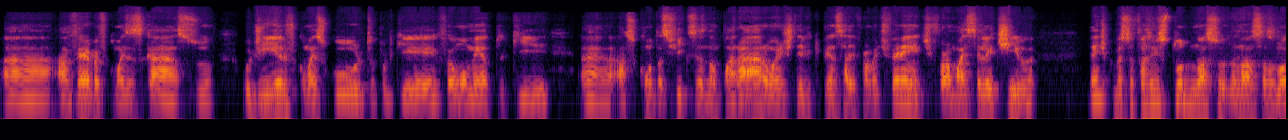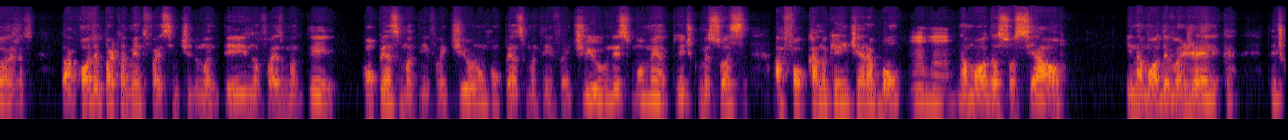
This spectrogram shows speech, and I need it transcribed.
a, a verba ficou mais escasso, o dinheiro ficou mais curto, porque foi um momento que uh, as contas fixas não pararam, a gente teve que pensar de forma diferente, de forma mais seletiva. A gente começou a fazer um estudo nosso, nas nossas lojas. Tá? Qual departamento faz sentido manter e não faz manter? Compensa manter infantil ou não compensa manter infantil nesse momento? A gente começou a, a focar no que a gente era bom, uhum. na moda social e na moda evangélica. A gente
